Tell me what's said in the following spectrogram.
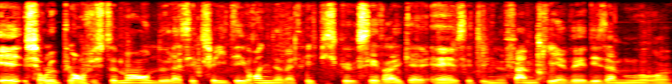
Et sur le plan justement de la sexualité, grande innovatrice, puisque c'est vrai qu'elle, c'est une femme qui avait des amours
